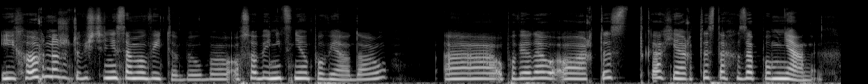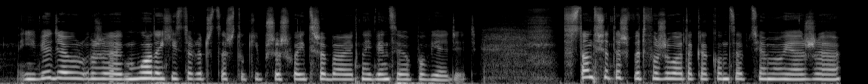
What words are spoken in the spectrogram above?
I Horno rzeczywiście niesamowity był, bo o sobie nic nie opowiadał, a opowiadał o artystkach i artystach zapomnianych. I wiedział, że młodej historyczce sztuki przyszłej trzeba jak najwięcej opowiedzieć. Stąd się też wytworzyła taka koncepcja moja, że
